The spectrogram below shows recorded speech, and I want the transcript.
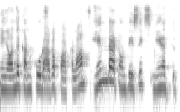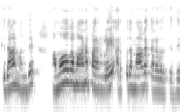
நீங்கள் வந்து கண்கூடாக பார்க்கலாம். இந்த டுவெண்ட்டி சிக்ஸ் மீனத்திற்கு தான் வந்து அமோகமான பலன்களை அற்புதமாக தரவிருக்குது.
